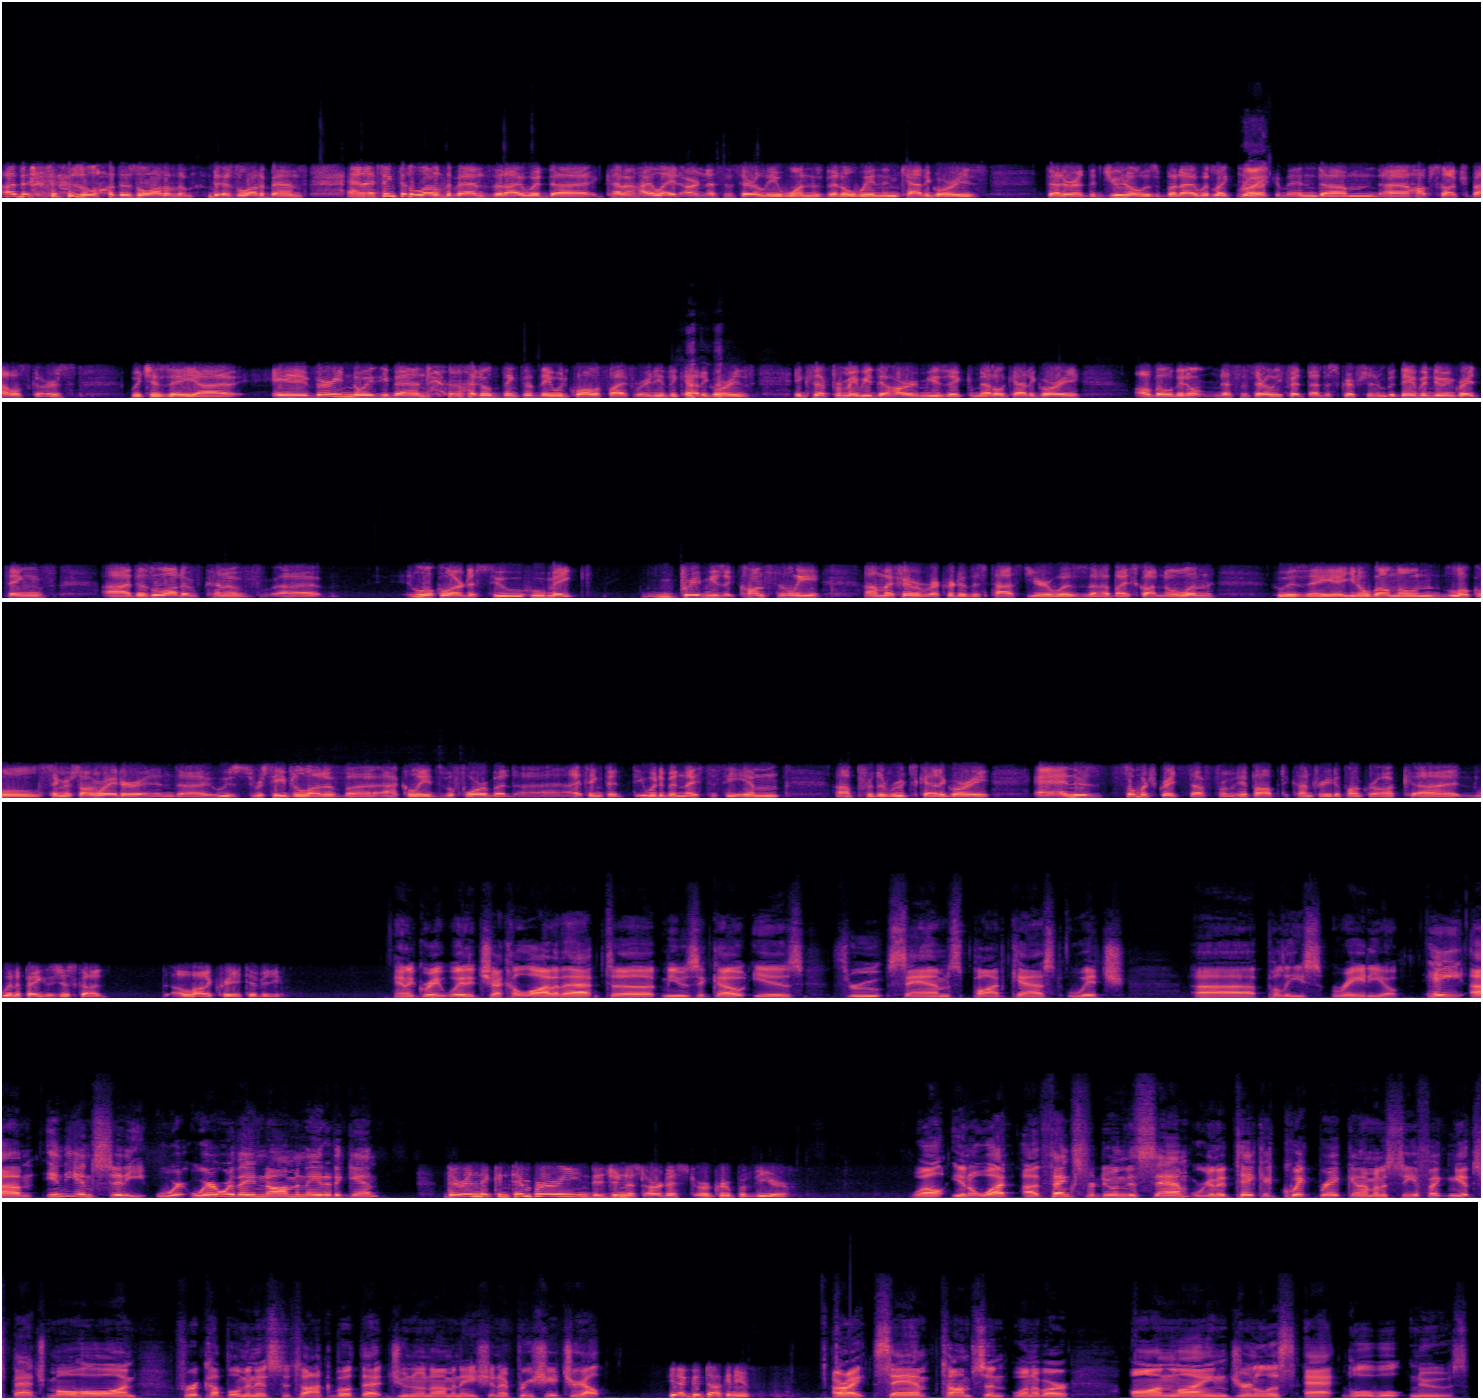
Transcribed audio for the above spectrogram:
Uh, there's a lot. There's a lot of them. There's a lot of bands, and I think that a lot of the bands that I would uh, kind of highlight aren't necessarily ones that'll win in categories that are at the Junos. But I would like to right. recommend um, uh, Hopscotch Battle Scars, which is a uh, a very noisy band. I don't think that they would qualify for any of the categories except for maybe the hard music metal category. Although they don't necessarily fit that description, but they've been doing great things. Uh, there's a lot of kind of uh, local artists who who make great music constantly. Uh, my favorite record of this past year was uh, by Scott Nolan, who is a you know well-known local singer-songwriter and uh, who's received a lot of uh, accolades before. But uh, I think that it would have been nice to see him up for the roots category. And, and there's so much great stuff from hip hop to country to punk rock. Uh, Winnipeg has just got a lot of creativity. And a great way to check a lot of that uh, music out is through Sam's podcast, which uh, Police Radio. Hey, um, Indian City, where, where were they nominated again? They're in the Contemporary Indigenous Artist or Group of the Year. Well, you know what? Uh, thanks for doing this, Sam. We're going to take a quick break, and I'm going to see if I can get Spatch Mohall on for a couple of minutes to talk about that Juno nomination. I appreciate your help. Yeah, good talking to you. All right, Sam Thompson, one of our online journalists at Global News.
